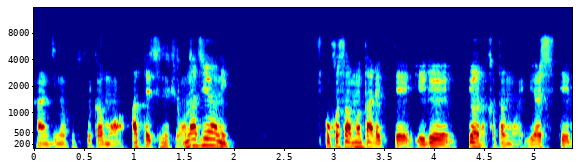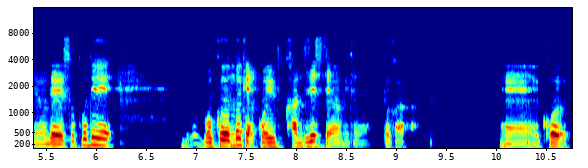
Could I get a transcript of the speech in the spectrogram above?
感じのこととかもあったりするんですけど、同じようにお子さん持たれているような方もいらしているので、そこで僕の時はこういう感じでしたよみたいなとか、えーこう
